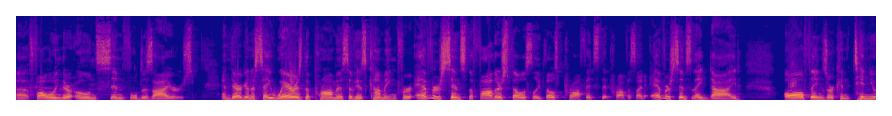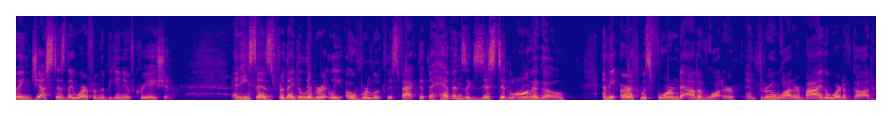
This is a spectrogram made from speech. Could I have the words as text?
uh, following their own sinful desires. And they're going to say, Where is the promise of his coming? For ever since the fathers fell asleep, those prophets that prophesied, ever since they died, all things are continuing just as they were from the beginning of creation. And he says, For they deliberately overlook this fact that the heavens existed long ago, and the earth was formed out of water, and through water by the word of God,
